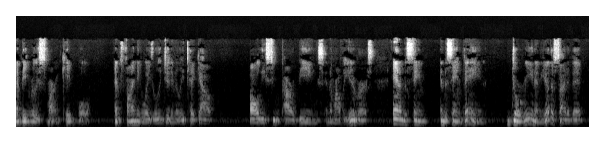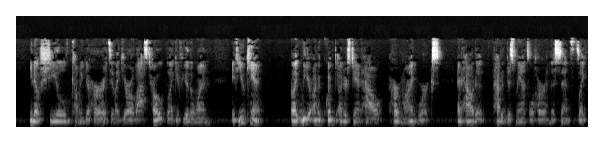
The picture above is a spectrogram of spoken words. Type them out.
and being really smart and capable and finding ways to legitimately take out all these superpowered beings in the Marvel universe. And in the same in the same vein, Doreen on the other side of it, you know, Shield coming to her and saying like you're our last hope. Like if you're the one, if you can't, like we are unequipped to understand how her mind works and how to how to dismantle her in this sense. It's like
